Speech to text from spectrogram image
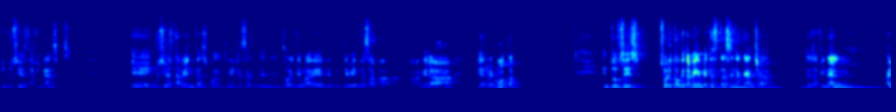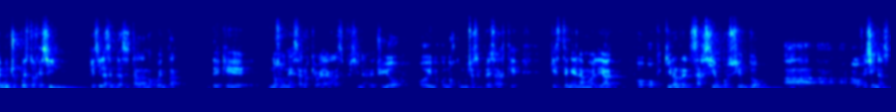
inclusive hasta finanzas, eh, inclusive hasta ventas, cuando tienes que hacer todo el tema de, de ventas a, a, manera eh, remota. Entonces, sobre todo que también en metas estás en la cancha. Entonces, al final, hay muchos puestos que sí, que sí las empresas se están dando cuenta de que no son necesarios que vayan a las oficinas. De hecho, yo hoy no conozco muchas empresas que, que estén en la modalidad o, que quieran regresar 100% a, a, oficinas.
